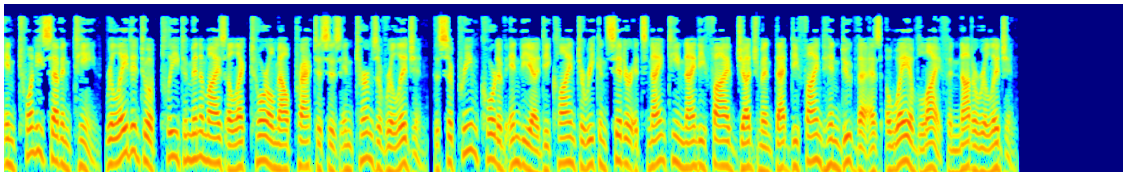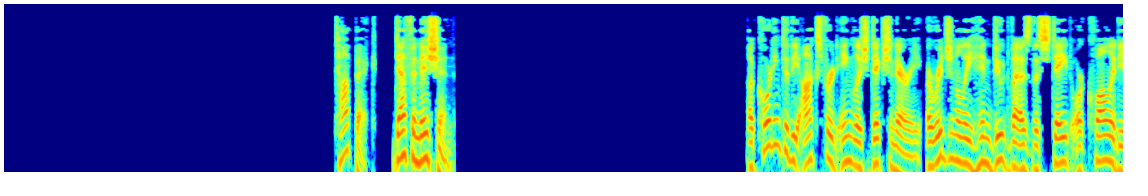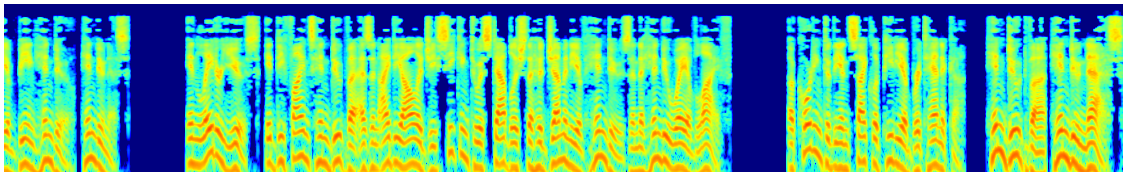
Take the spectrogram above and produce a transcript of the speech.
In 2017, related to a plea to minimize electoral malpractices in terms of religion, the Supreme Court of India declined to reconsider its 1995 judgment that defined Hindutva as a way of life and not a religion. Definition According to the Oxford English Dictionary, originally Hindutva is the state or quality of being Hindu, Hinduness. In later use, it defines Hindutva as an ideology seeking to establish the hegemony of Hindus and the Hindu way of life. According to the Encyclopaedia Britannica, Hindutva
